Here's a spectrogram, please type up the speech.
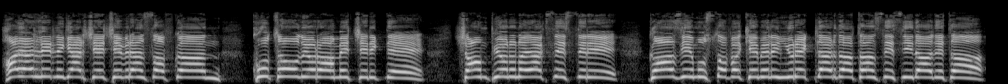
Hayallerini gerçeğe çeviren Safkan. Kuta oluyor Ahmet Çelik'te. Şampiyonun ayak sesleri. Gazi Mustafa Kemal'in yüreklerde atan sesiydi adeta.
